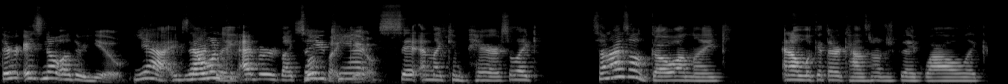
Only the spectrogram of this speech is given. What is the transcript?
there is no other you. Yeah, exactly. No one could ever like so look you like can't you. sit and like compare so like sometimes i'll go on like and i'll look at their accounts and i'll just be like wow like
